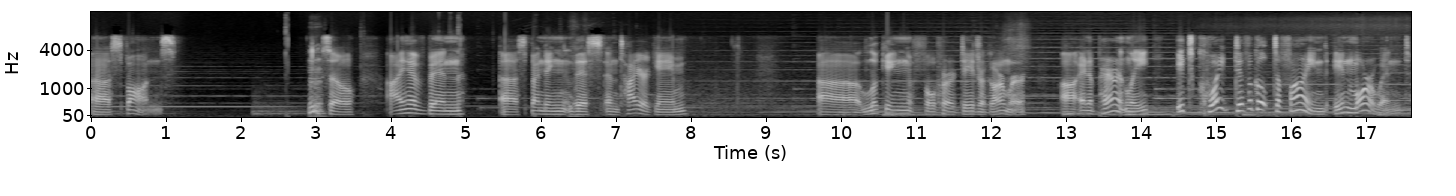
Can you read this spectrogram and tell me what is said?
uh, spawns. Hmm. So I have been uh, spending this entire game uh, looking for Daedric armor, uh, and apparently it's quite difficult to find in Morrowind.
